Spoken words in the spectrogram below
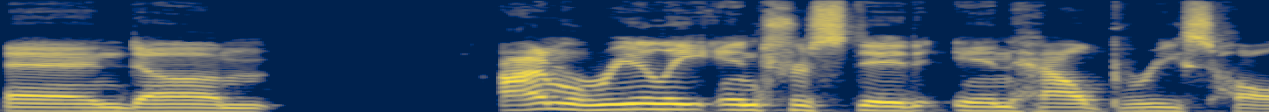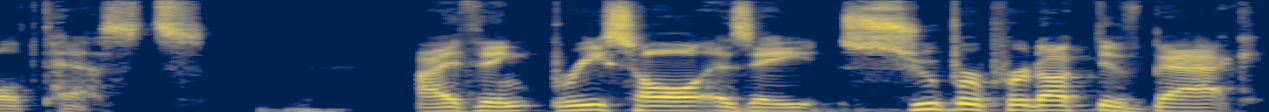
And um, I'm really interested in how Breece Hall tests. I think Breece Hall is a super productive back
